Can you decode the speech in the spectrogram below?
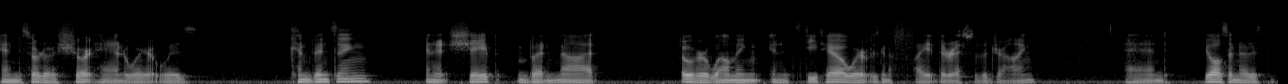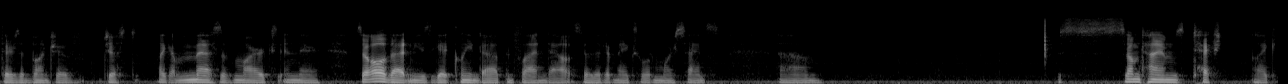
in sort of a shorthand where it was convincing in its shape, but not overwhelming in its detail, where it was going to fight the rest of the drawing. And You'll also notice that there's a bunch of just like a mess of marks in there. So all of that needs to get cleaned up and flattened out so that it makes a little more sense. Um, sometimes text like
